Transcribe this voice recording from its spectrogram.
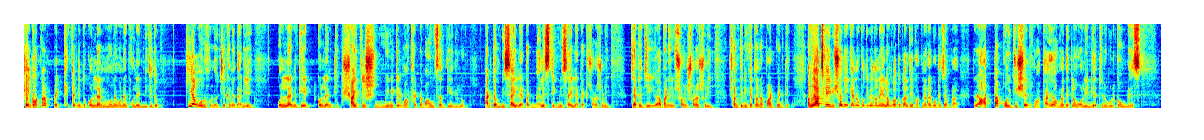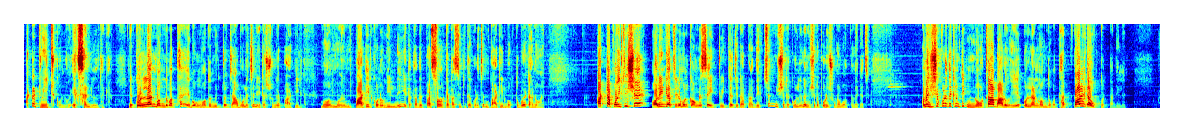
সেই ঘটনার প্রেক্ষিতটা কিন্তু কল্যাণ মনে মনে ভোলেননি। কিন্তু কী এমন হলো? যেখানে দাঁড়িয়ে কল্যাণকে, কল্যাণ ঠিক সাঁত্রিশ মিনিটের মাথায় একটা বাউন্সার দিয়ে দিল। একদম missile attack ballistic missile attack সরাসরি চ্যাটার্জি মানে সরাসরি শান্তিনিকেতন অ্যাপার্টমেন্টে আমি আজকে এই বিষয় নিয়ে কেন প্রতিবেদনে এলাম? গতকাল যে ঘটনাটা ঘটেছে আপনার আটটা পঁয়ত্রিশের মাথায় আমরা দেখলাম অল ইন্ডিয়া তৃণমূল কংগ্রেস একটা টুইট করল এক্স হ্যান্ডেল থেকে। যে কল্যাণ বন্দ্যোপাধ্যায় এবং মদন মিত্র যা বলেছেন, এটার সঙ্গে পার্টির পার্টির কোনো মিল নেই, এটা তাদের পার্সোনাল ক্যাপাসিটিতে করেছেন, পার্টির বক্তব্য এটা নয়। আটটা পঁয়ত্রিশে অল ইন্ডিয়া তৃণমূল কংগ্রেসে এই টুইটটা যেটা আপনারা দেখছেন, সেটা করলেন, আমি সেটা পড়ে শোনাবো আপনাদের কাছে। আমরা হিসেব করে দেখলাম ঠিক নটা বারোয়ে কল্যাণ বন্দ্যোপাধ্যায় পাল্টা উত্তরটা দিলেন।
